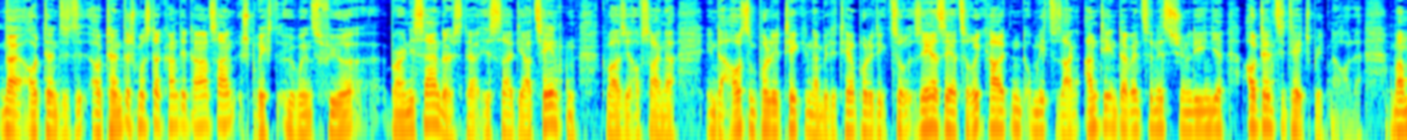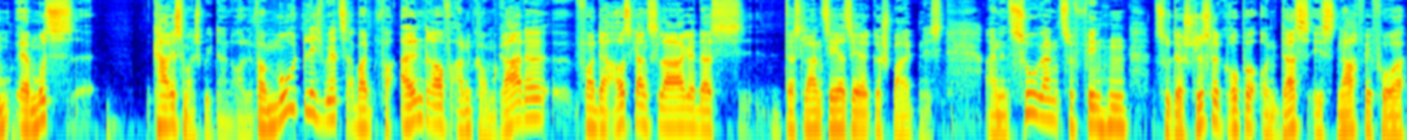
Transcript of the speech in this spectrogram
Naja, authentisch, authentisch muss der Kandidat sein, spricht übrigens für Bernie Sanders. Der ist seit Jahrzehnten quasi auf seiner, in der Außenpolitik, in der Militärpolitik zu, sehr, sehr zurückhaltend, um nicht zu sagen anti-interventionistischen Linie. Authentizität spielt eine Rolle. Man, er muss Charisma spielt eine Rolle. Vermutlich wird es aber vor allem darauf ankommen, gerade von der Ausgangslage, dass das Land sehr, sehr gespalten ist, einen Zugang zu finden zu der Schlüsselgruppe und das ist nach wie vor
